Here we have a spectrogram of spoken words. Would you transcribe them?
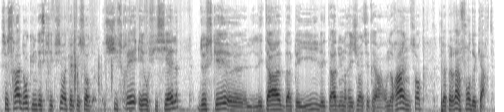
Ce sera donc une description en quelque sorte chiffrée et officielle de ce qu'est euh, l'état d'un pays, l'état d'une région, etc. On aura une sorte, j'appellerais un fond de carte.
